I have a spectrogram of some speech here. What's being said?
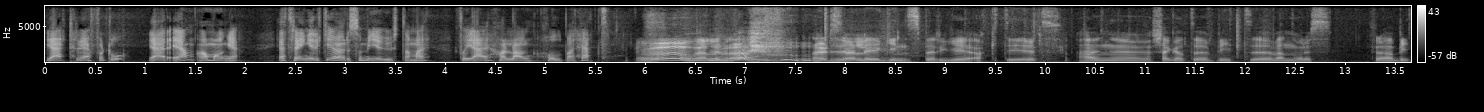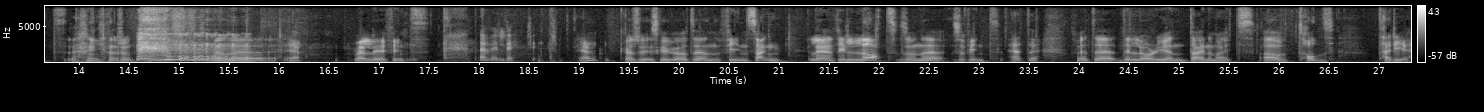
Jeg er tre for to. Jeg er én av mange. Jeg trenger ikke gjøre så mye ut av meg. For jeg har lang holdbarhet. Oh, veldig bra. Det hørtes veldig Ginsberg-aktig ut. Han uh, skjeggete beat-vennen vår fra beat-generasjonen. Men uh, ja, veldig fint. Det er veldig fint. Ja. Kanskje vi skal gå til en fin sang, eller en fin låt, som det så fint heter. Som heter DeLorean Dynamite av Todd Terje.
